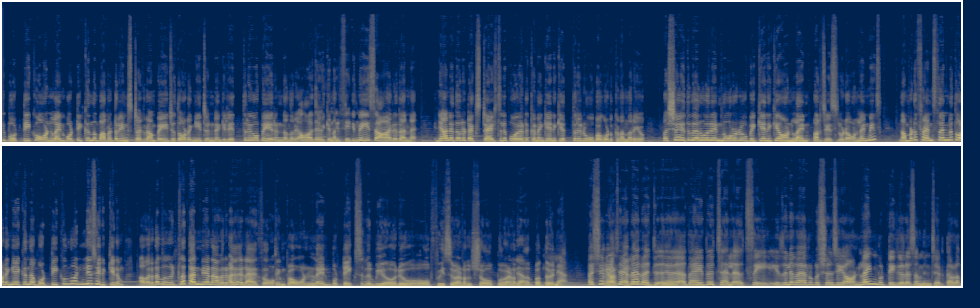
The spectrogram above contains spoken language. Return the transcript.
ഈ ബൊട്ടിക്ക് ഓൺലൈൻ ബൊട്ടിക്ക് എന്ന് പറഞ്ഞിട്ടൊരു ഇൻസ്റ്റാഗ്രാം പേജ് തുടങ്ങിയിട്ടുണ്ടെങ്കിൽ എത്രയോ പേരുണ്ടെന്ന് പറയാം ഇപ്പൊ ഈ സാരി തന്നെ ഞാൻ ഇതൊരു ടെക്സ്റ്റൈൽസിൽ പോയി എടുക്കണമെങ്കിൽ എനിക്ക് എത്ര രൂപ കൊടുക്കണം എന്നറിയോ പക്ഷേ ഇത് വെറും ഒരു എണ്ണൂറ് രൂപയ്ക്ക് എനിക്ക് ഓൺലൈൻ പർച്ചേസിലൂടെ ഓൺലൈൻ മീൻസ് നമ്മുടെ ഫ്രണ്ട്സ് തന്നെ തുടങ്ങിയേക്കുന്ന ബൊട്ടീക്കൊന്നും അല്ല ശരിക്കും അവരുടെ വീട്ടിലെ തന്നെയാണ് അവരുടെ. ഇപ്പൊ ഓൺലൈൻ ബൊട്ടീക്സിന് ഒരു ഓഫീസ് വേണം ഷോപ്പ് വേണം. നിർബന്ധമില്ല ഇല്ല. പക്ഷെ ചില അതായത് ചില സി ഇതിൽ വേറൊരു പ്രശ്നം വെച്ചാൽ ഓൺലൈൻ ബുട്ടീക്കുകളെ സംബന്ധിച്ചിടത്തോളം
